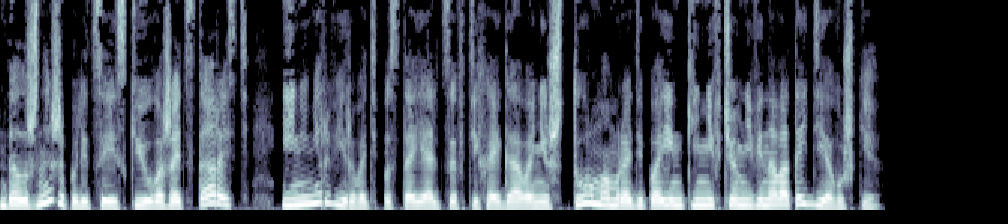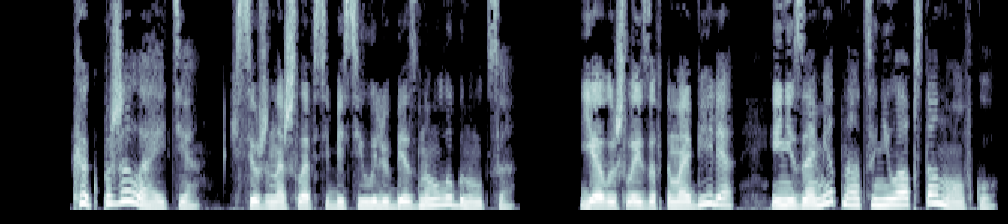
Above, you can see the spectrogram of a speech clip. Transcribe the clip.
Должны же полицейские уважать старость и не нервировать постояльцев Тихой Гавани штурмом ради поимки ни в чем не виноватой девушки. «Как пожелаете», — все же нашла в себе силы любезно улыбнуться. Я вышла из автомобиля и незаметно оценила обстановку.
